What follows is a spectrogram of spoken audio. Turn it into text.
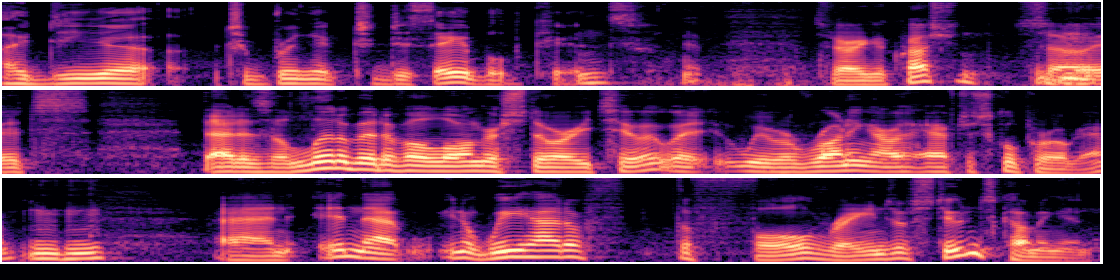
idea to bring it to disabled kids? Mm -hmm. It's a very good question. So mm -hmm. it's, that is a little bit of a longer story to it. We were running our after-school program. Mm-hmm. And in that, you know, we had the full range of students coming in.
